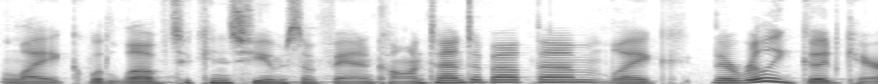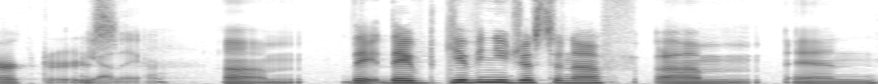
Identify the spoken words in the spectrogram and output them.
like would love to consume some fan content about them. Like they're really good characters. Yeah, they are. um they they've given you just enough um and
